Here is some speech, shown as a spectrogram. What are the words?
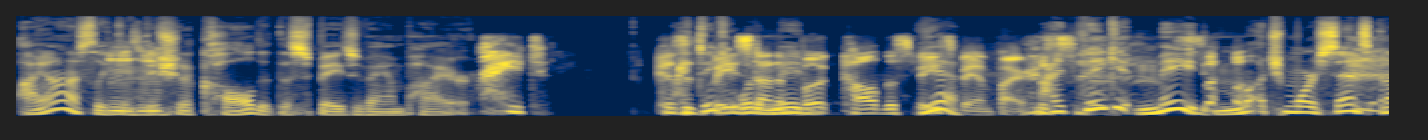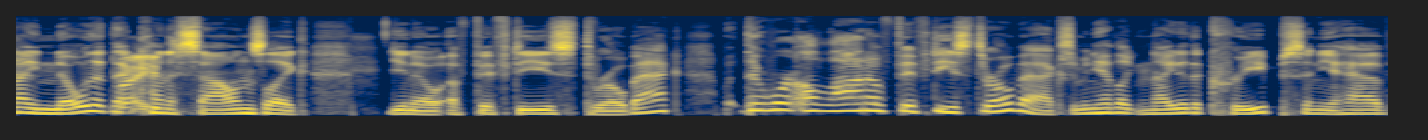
I honestly think they mm-hmm. should have called it the Space Vampire. Right. Because it's it based would've on a made- book called The Space Yeah. Vampires. I think it made much more sense. And I know that that Right. kind of sounds like, you know, a 50s throwback, but there were a lot of 50s throwbacks. I mean, you have like Night of the Creeps and you have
